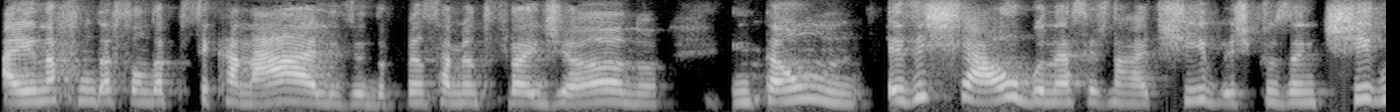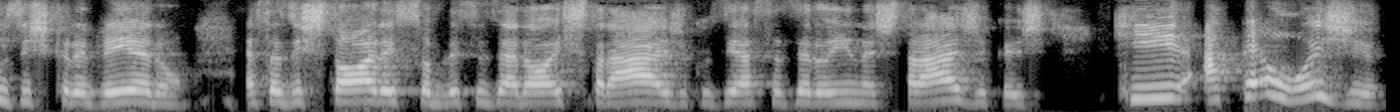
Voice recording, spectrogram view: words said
aí na fundação da psicanálise, do pensamento freudiano. Então, existe algo nessas narrativas que os antigos escreveram, essas histórias sobre esses heróis trágicos e essas heroínas trágicas, que até hoje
